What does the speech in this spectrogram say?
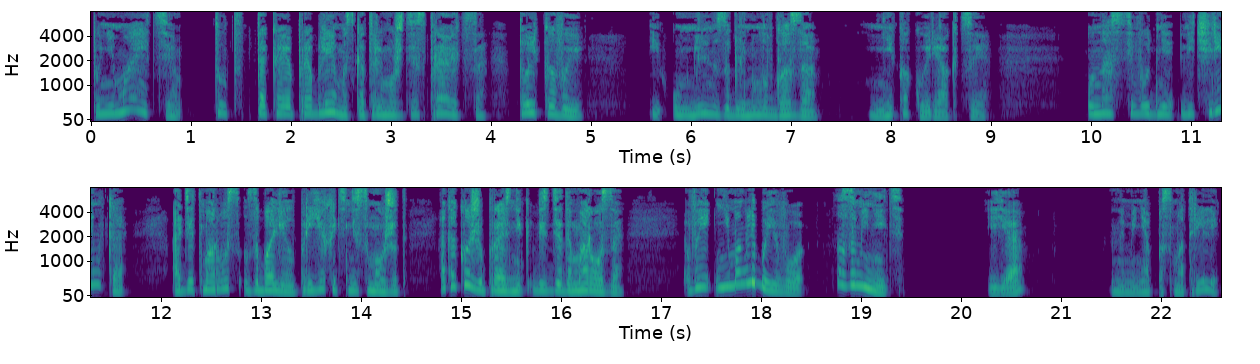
Понимаете, тут такая проблема, с которой можете справиться только вы. И умильно заглянула в глаза. Никакой реакции. У нас сегодня вечеринка, а Дед Мороз заболел, приехать не сможет. А какой же праздник без Деда Мороза? Вы не могли бы его заменить? Я? На меня посмотрели,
